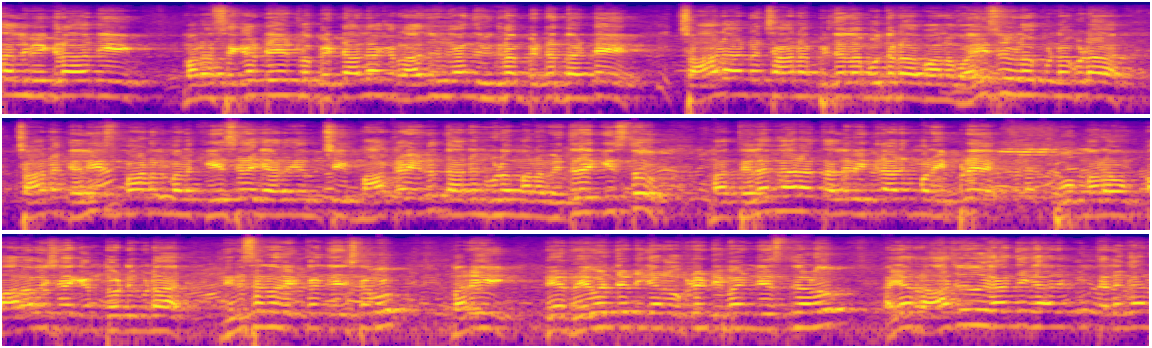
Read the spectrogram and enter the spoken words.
తల్లి విగ్రహాన్ని మన సెక్రటరియట్లో పెట్టాలి అక్కడ రాజీవ్ గాంధీ విగ్రహం పెట్టద్దంటే చాలా అంటే చాలా పిల్లల ముందర వాళ్ళ వయసు చూడకుండా కూడా చాలా గలీజ్ మాటలు మన కేసీఆర్ గారి గురించి మాట్లాడారు దాన్ని కూడా మనం వ్యతిరేకిస్తూ మన తెలంగాణ తల్లి విగ్రహానికి మనం ఇప్పుడే మనం పాలాభిషేకం తోటి కూడా నిరసన వ్యక్తం చేసినాము మరి నేను రేవంత్ రెడ్డి గారు ఒకటే డిమాండ్ చేస్తున్నాను. అయ్యా రాజీవ్ గాంధీ గారికి తెలంగాణ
